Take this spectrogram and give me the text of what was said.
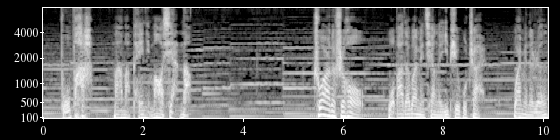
不怕，妈妈陪你冒险呢。”初二的时候，我爸在外面欠了一屁股债，外面的人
